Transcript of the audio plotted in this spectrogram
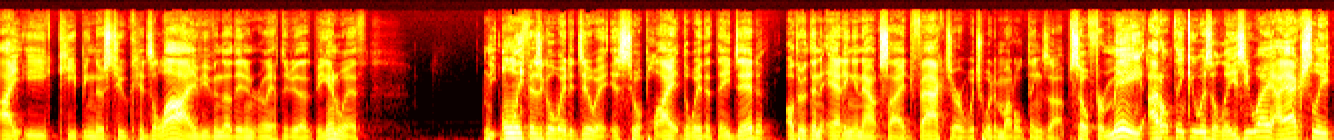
i.e., keeping those two kids alive, even though they didn't really have to do that to begin with, the only physical way to do it is to apply it the way that they did, other than adding an outside factor, which would have muddled things up. So for me, I don't think it was a lazy way. I actually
